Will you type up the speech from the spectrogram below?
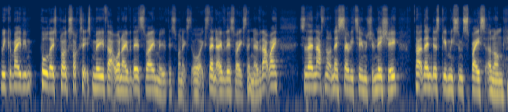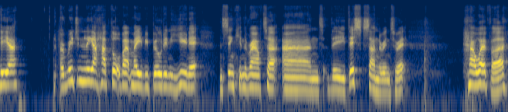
we can maybe pull those plug sockets, move that one over this way, move this one, ex or extend over this way, extend over that way. So then that's not necessarily too much of an issue. That then does give me some space along here. Originally, I had thought about maybe building a unit and sinking the router and the disk sander into it. However,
